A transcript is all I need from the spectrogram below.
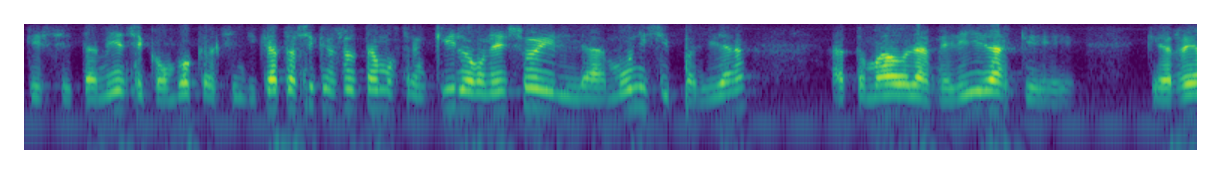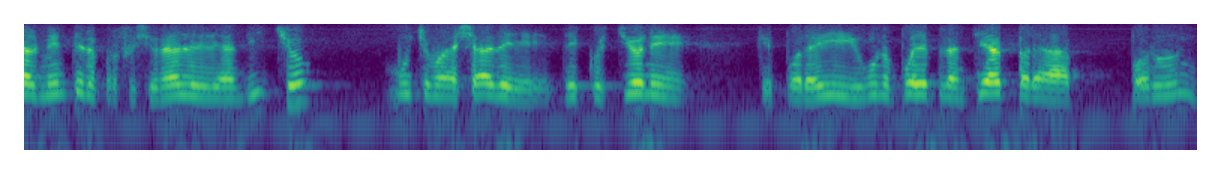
que se, también se convoca al sindicato, así que nosotros estamos tranquilos con eso y la municipalidad ha tomado las medidas que, que realmente los profesionales le han dicho, mucho más allá de, de cuestiones que por ahí uno puede plantear para por, un,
